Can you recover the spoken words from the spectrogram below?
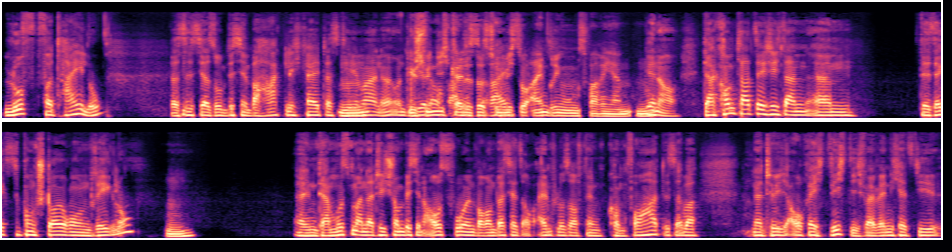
Luftverteilung. Das ist ja so ein bisschen Behaglichkeit, das hm. Thema. Ne? Und Geschwindigkeit ist das für mich so Einbringungsvarianten. Genau. Da kommt tatsächlich dann ähm, der sechste Punkt Steuerung und Regelung. Mhm. Ähm, da muss man natürlich schon ein bisschen ausholen, warum das jetzt auch Einfluss auf den Komfort hat, ist aber natürlich auch recht wichtig, weil wenn ich jetzt die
